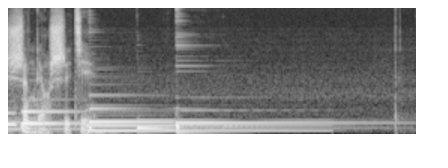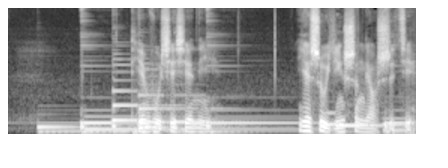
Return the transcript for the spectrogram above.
胜了世界。”父，谢谢你，耶稣已经胜了世界。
